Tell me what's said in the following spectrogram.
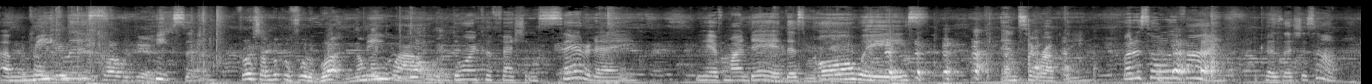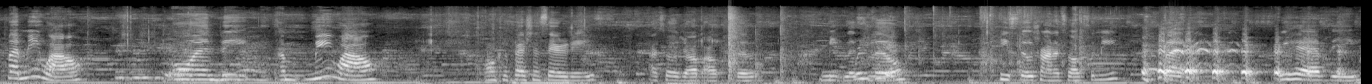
a meatless pizza. First, I'm looking for the button. I'm Meanwhile, like, during Confession Saturday, we have my dad that's always interrupting, but it's totally fine because that's just him. But meanwhile, on the um, meanwhile on Confession Saturdays, I told y'all about the meatless meal. He's still trying to talk to me. But we have the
